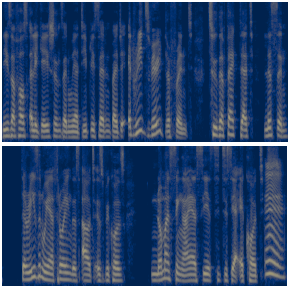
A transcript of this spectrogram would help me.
these are false allegations, and we are deeply saddened by it. It reads very different to the fact that listen, the reason we are throwing this out is because noma singaya sithi siya ecourt Mm.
